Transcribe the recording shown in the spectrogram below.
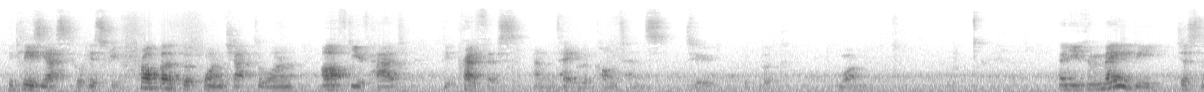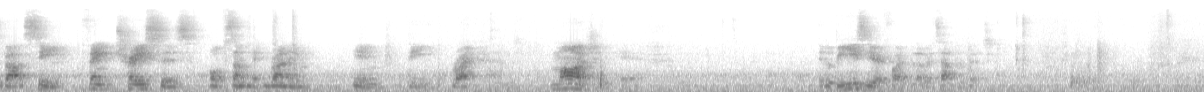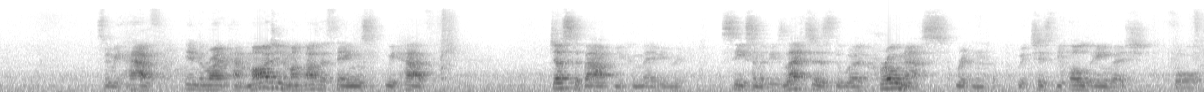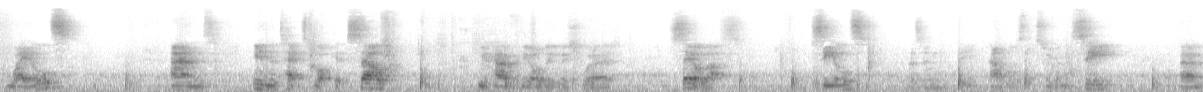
Ecclesiastical History proper, Book 1, Chapter 1, after you've had the preface and the table of contents to Book 1. And you can maybe just about see faint traces of something running in the right hand margin here. It'll be easier if I blow it up a bit. So we have in the right hand margin, among other things, we have just about, you can maybe see some of these letters, the word Chronas written, which is the Old English for whales. And in the text block itself, we have the Old English word Seolas, seals, animals that swim in the sea, um,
